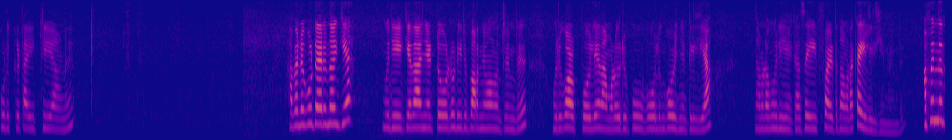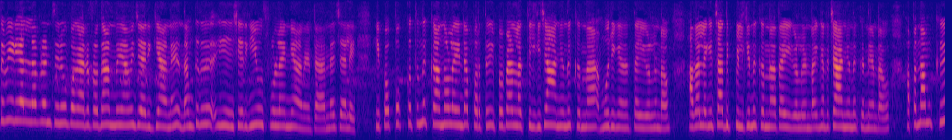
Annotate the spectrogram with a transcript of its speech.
കുടുക്ക് ടൈറ്റ് ചെയ്യാണ്. അപ്പം കൂട്ടുകാരൻ നോക്കിയാൽ മുരിക്ക് മുരിങ്ങയ്ക്ക് ഒരു പറഞ്ഞു വന്നിട്ടുണ്ട്. ഒരു കുഴപ്പമില്ല നമ്മുടെ ഒരു പൂ പോലും കൊഴിഞ്ഞിട്ടില്ല. നമ്മുടെ മുരിക്ക സേഫായിട്ട് നമ്മുടെ കയ്യിലിരിക്കുന്നുണ്ട്. അപ്പോൾ ഇന്നത്തെ വീഡിയോ എല്ലാ ഫ്രണ്ട്സിനും ഉപകാരപ്രദമാണെന്ന് ഞാൻ വിചാരിക്കുകയാണ്. നമുക്കിത് ശരിക്കും യൂസ്ഫുൾ തന്നെയാണ് കേട്ടോ. എന്ന് വെച്ചാലേ ഇപ്പോൾ പൊക്കത്ത് നിൽക്കാന്നുള്ളതിന്റെ അപ്പുറത്ത് ഇപ്പോൾ വെള്ളത്തിലേക്ക് ചാഞ്ഞ് നിൽക്കുന്ന മുരിങ്ങ തൈകളുണ്ടാവും. അതല്ലെങ്കിൽ ചതിപ്പിലേക്ക് നിൽക്കുന്ന തൈകളുണ്ടാവും. ഇങ്ങനെ ചാഞ്ഞ് നിൽക്കുന്നുണ്ടാവും അപ്പോൾ നമുക്ക്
